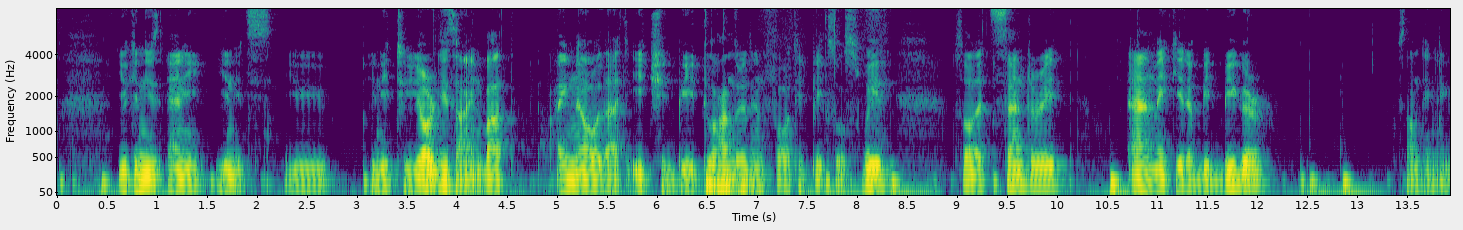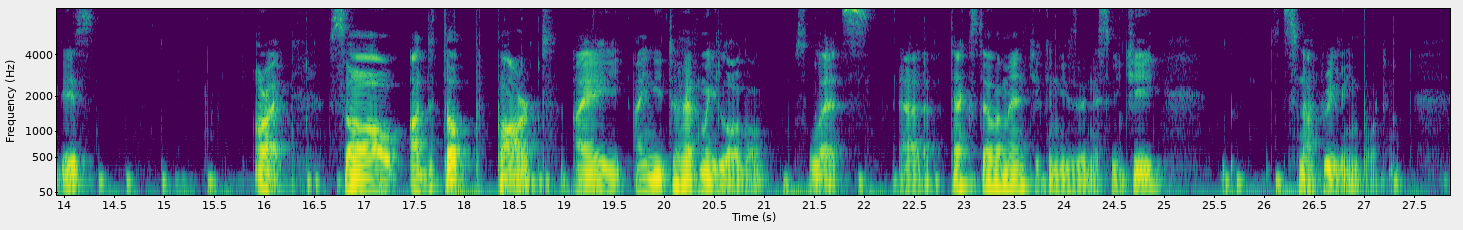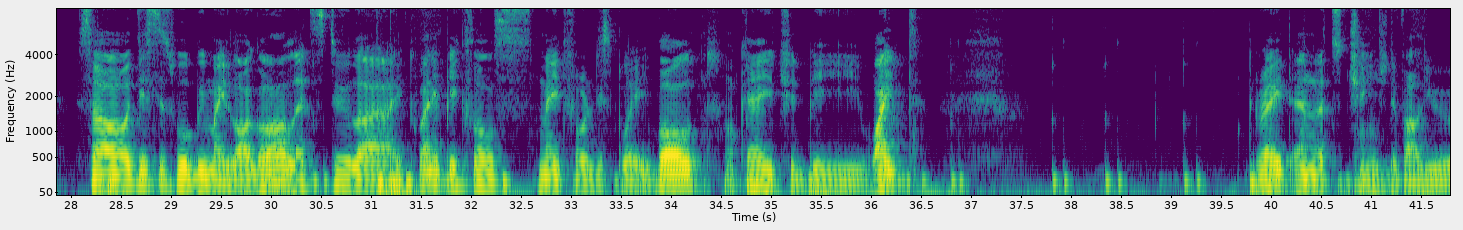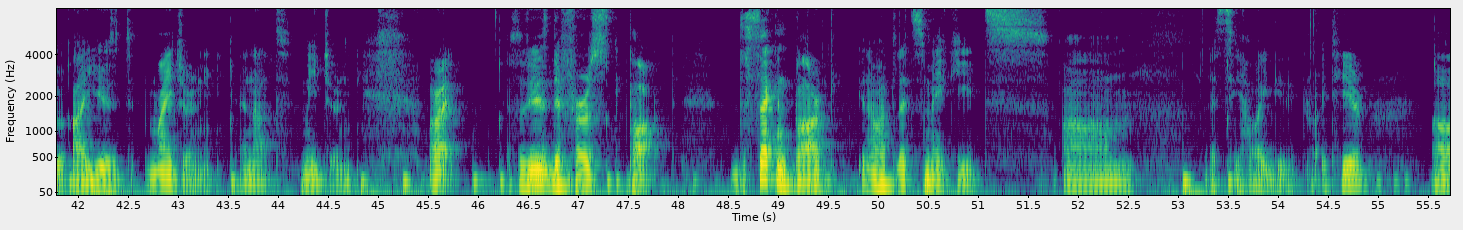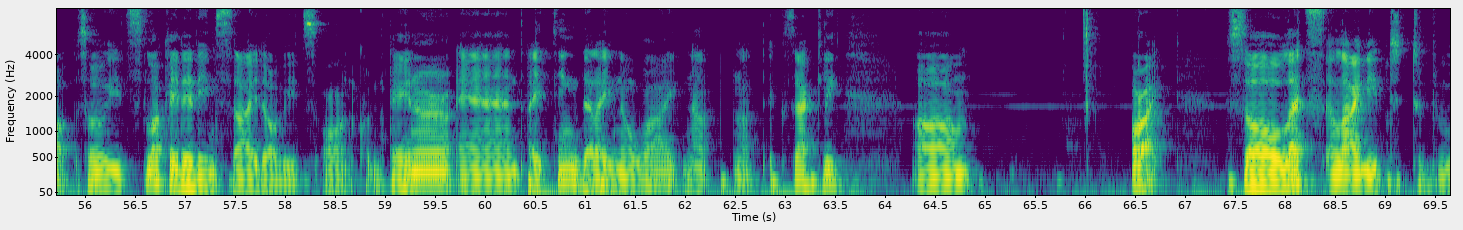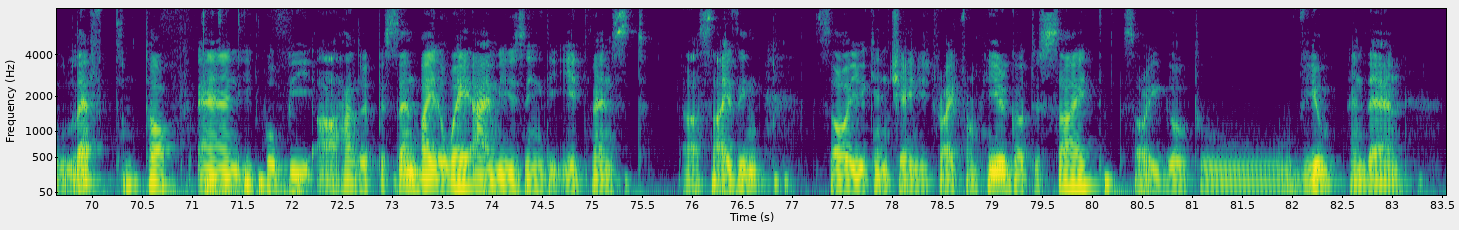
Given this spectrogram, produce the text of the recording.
You can use any units you, you need to your design, but I know that it should be 240 pixels width. So let's center it and make it a bit bigger something like this all right so at the top part I I need to have my logo. So let's add a text element. You can use an SVG it's not really important. So this is will be my logo. Let's do like 20 pixels Madefor Display bold. Okay it should be white. Great and let's change the value. I used my journey and not me journey. all right so this is the first part. The second part you know what let's make it um, let's see how I did it right here. Uh, so it's located inside of its own container and I think that I know why not not exactly. Um, all right. So let's align it to the left top and it will be a hundred percent. By the way I'm using the advanced uh, sizing. So you can change it right from here go to site sorry go to view and then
